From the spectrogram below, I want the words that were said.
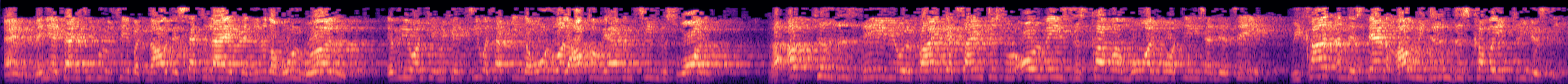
And many a times people will say, but now there's satellites and you know the whole world, everyone can, we can see what's happening in the whole world, how come we haven't seen this wall? Up till this day we will find that scientists will always discover more and more things and they'll say, we can't understand how we didn't discover it previously.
